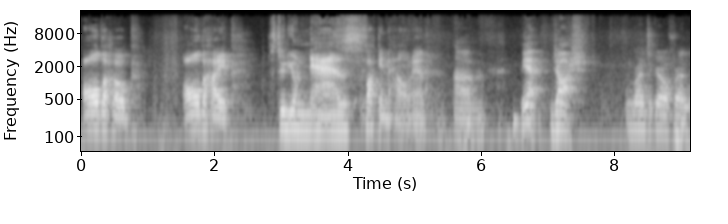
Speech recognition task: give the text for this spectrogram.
All the hope, all the hype. Studio Naz. Fucking hell, man. Um, yeah, Josh. Rent a girlfriend.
